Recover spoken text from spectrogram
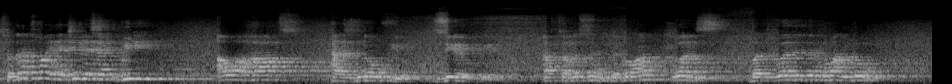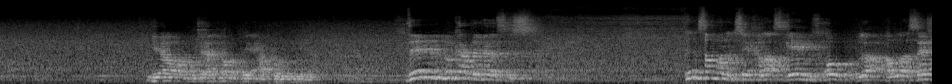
So that's why the Jinn said, we, our hearts has no fear, zero fear. After listening to the Quran once. But where did the Quran go? يا رب اجعلنا ربيع قلوبنا. Then look at the verses. Then someone would say, خلاص game is over. لا, Allah says,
